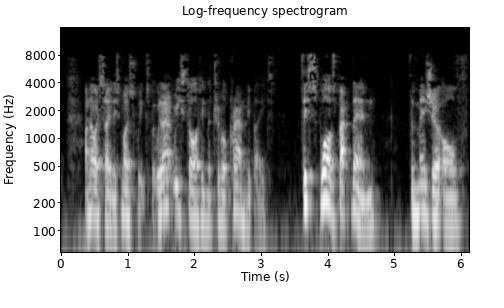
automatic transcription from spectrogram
I know I say this most weeks, but without restarting the Triple Crown debate, this was back then the measure of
